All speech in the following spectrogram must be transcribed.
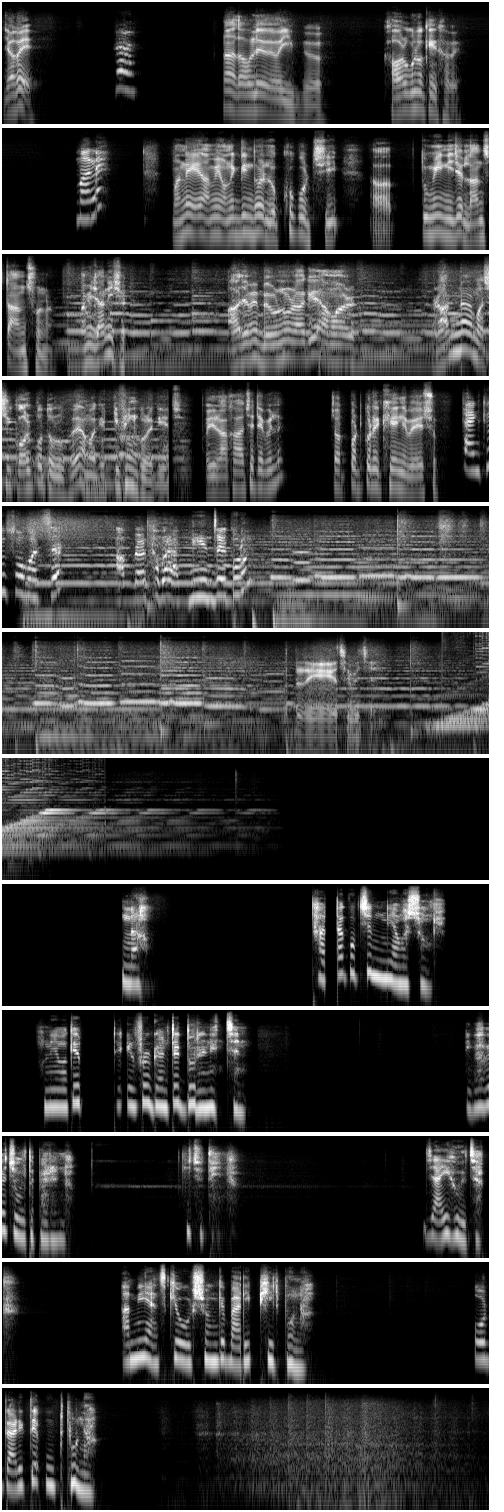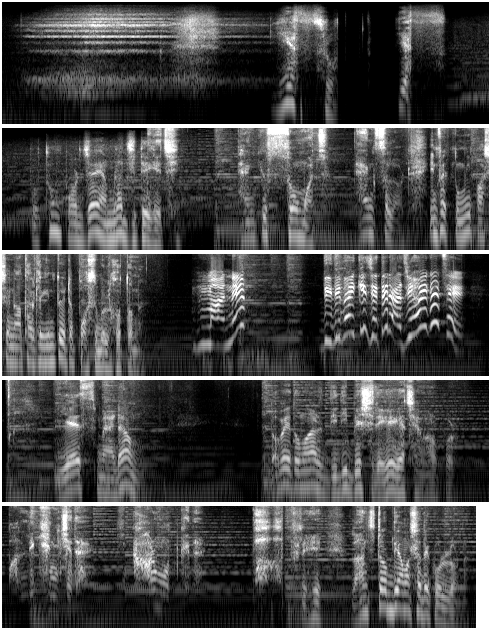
যাবে? হ্যাঁ। না তাহলে ওই খাবারগুলো কে খাবে? মানে? মানে আমি অনেকদিন ধরে লক্ষ্য করছি তুমি নিজের লাঞ্চটা আনছো না। আমি জানি সেটা। আজ আমি বেরোনোর আগে আমার রান্নার মাসি কল্পতরু হয়ে আমাকে টিফিন করে দিয়েছে। ওই রাখা আছে টেবিলে? চটপট করে খেয়ে নেবে এসো। Thank you so much sir আপনার খাবার আপনি এনজয় করুন। রেগে গেছে বেচারি। না। ঠাট্টা করছেন উনি আমার সঙ্গে। উনি আমাকে টেকেন ফর গ্রান্টেড ধরে নিচ্ছেন। এভাবে চলতে পারে না। কিছুতেই না। যাই হয়ে যাক। আমি আজকে ওর সঙ্গে বাড়ি ফিরবো না। ওর গাড়িতে উঠবো না। ইয়েস স্রোত ইয়েস প্রথম পর্যায়ে আমরা জিতে গেছি। Thank you so much thanks lot in fact তুমি পাশে না থাকলে কিন্তু এটা পসিবল হতো না। মানে? দিদিভাই কি যেতে রাজি হয়ে গেছে? ইয়েস ম্যাডাম তবে তোমার দিদি বেশ রেগে গেছে আমার উপর। পারলে খিমচে দেয়। ঘাড় মটকে দেয়? বাপরে লাঞ্চটা অব্দি আমার সাথে করল না।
